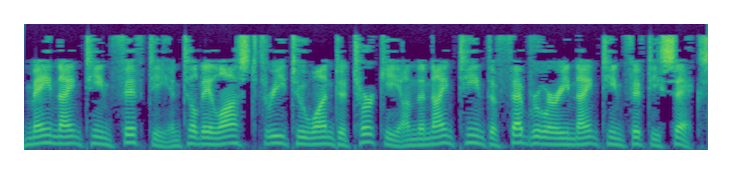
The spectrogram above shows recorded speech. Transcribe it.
May 1950 until they lost 3–1 to Turkey on 19 February 1956.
